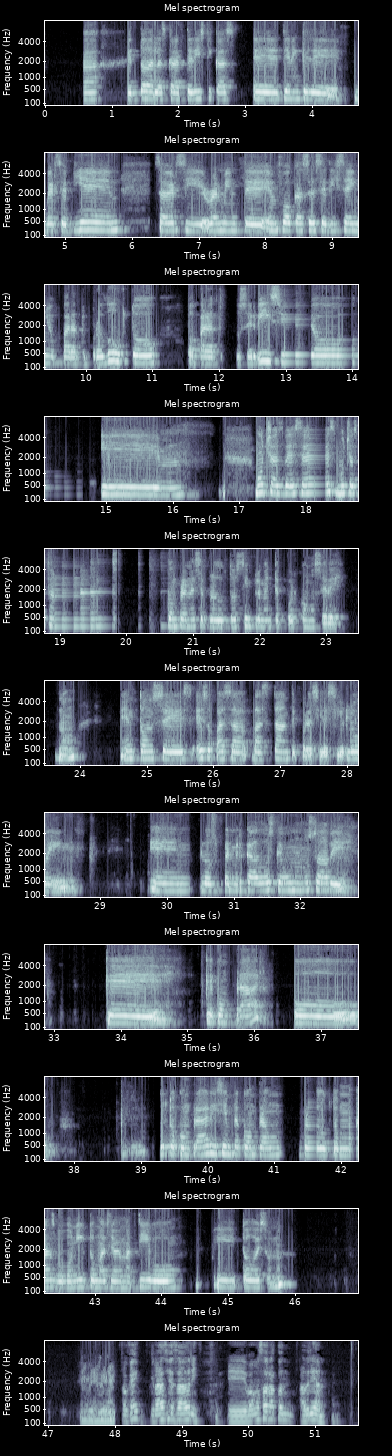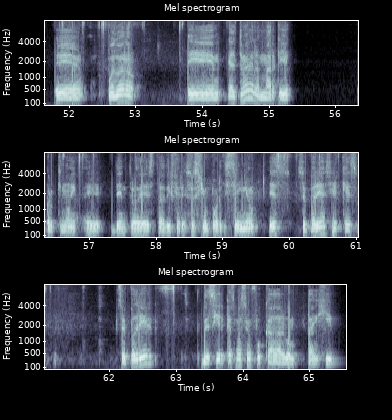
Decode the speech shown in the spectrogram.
todas las características tienen que verse bien, saber si realmente enfocas ese diseño para tu producto o para tu servicio. Y mm, muchas veces, muchas personas compran ese producto simplemente por cómo se ve, ¿no? Entonces, eso pasa bastante, por así decirlo, en, en los supermercados que uno no sabe qué, qué comprar o comprar y siempre compra un producto más bonito, más llamativo y todo eso, ¿no? Ok, gracias Adri. Eh, vamos ahora con Adrián. Eh, pues bueno, eh, el tema de la marca yo creo que no dentro de esta diferenciación por diseño es, se podría decir que es, se podría decir que es más enfocado a algo tangible.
